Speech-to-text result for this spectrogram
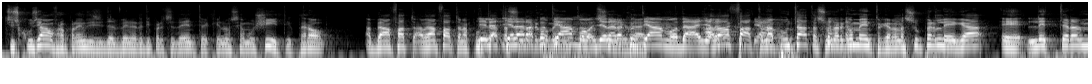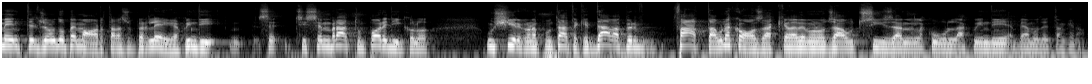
Ci scusiamo fra parentesi del venerdì precedente che non siamo usciti, però Abbiamo fatto, abbiamo fatto, una puntata gliela, gliela raccontiamo, gliela sì, raccontiamo, dai. dai avevamo fatto una puntata su un argomento che era la Superlega e letteralmente il giorno dopo è morta la Superlega, quindi se, ci è sembrato un po' ridicolo uscire con una puntata che dava per fatta una cosa che l'avevano già uccisa nella culla, quindi abbiamo detto anche no.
